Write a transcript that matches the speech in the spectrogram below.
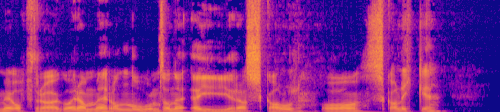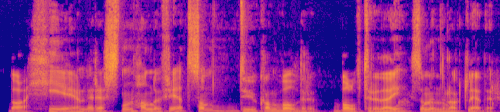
med oppdrag og rammer, og noen sånne øyer av skal og skal ikke, da hele resten handlefrihet som du kan boldre, boltre deg som underlagt leder.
